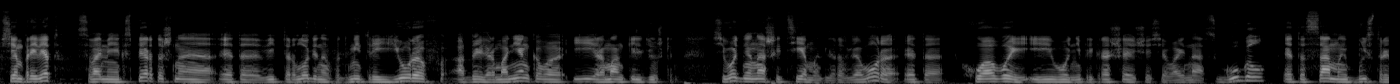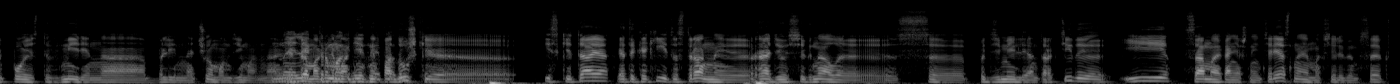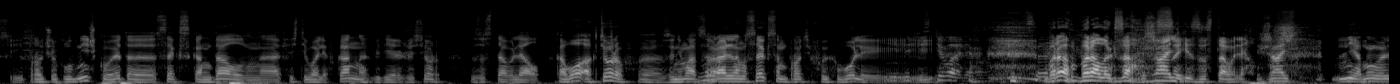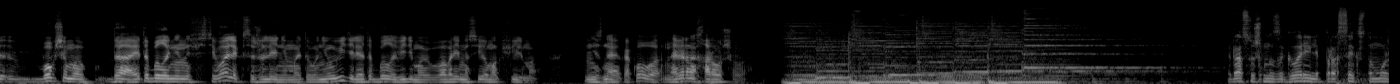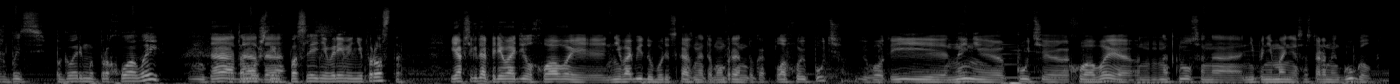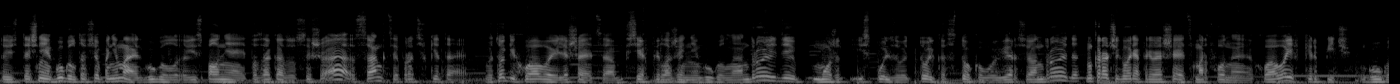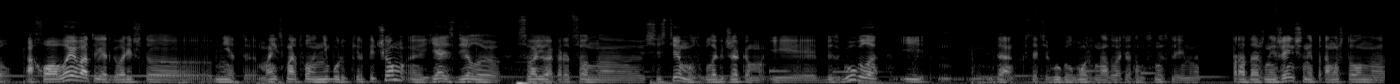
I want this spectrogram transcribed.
Всем привет, с вами «Экспертошная», это Виктор Логинов, Дмитрий Юров, Адель Романенкова и Роман Кильдюшкин. Сегодня наши темы для разговора — это Huawei и его непрекращающаяся война с Google. Это самый быстрый поезд в мире на, блин, на чем он, Дима? На, на электромагнитной подушке. подушке из Китая. Это какие-то странные радиосигналы с подземелья Антарктиды. И самое, конечно, интересное, мы все любим секс и прочую клубничку, это секс-скандал на фестивале в Каннах, где режиссер заставлял кого? Актеров э, заниматься ну, оральным сексом против их воли. И, и фестивале, брал, брал их за Жаль. и заставлял. Жаль. Не, ну, э, в общем, э, да, это было не на фестивале, к сожалению, мы этого не увидели. Это было, видимо, во время съемок фильма. Не знаю какого, наверное, хорошего. Раз уж мы заговорили про секс, то, может быть, поговорим и про Huawei? Да, Потому да, что да. им в последнее время непросто. Я всегда переводил Huawei, не в обиду будет сказано этому бренду, как плохой путь. Вот, и ныне путь э, Huawei наткнулся на непонимание со стороны Google. То есть, точнее, Google-то все понимает. Google исполняет по заказу США санкции против Китая. В итоге Huawei лишается всех приложений Google на Android, может использовать только стоковую версию Android. Ну, короче говоря, превращает смартфоны Huawei в кирпич Google. А Huawei в ответ говорит, что нет, мои смартфоны не будут кирпичом, я сделаю свою операционную систему систему с блэкджеком и без Гугла. И да, кстати, Google можно назвать в этом смысле именно продажной женщиной, потому что он э,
